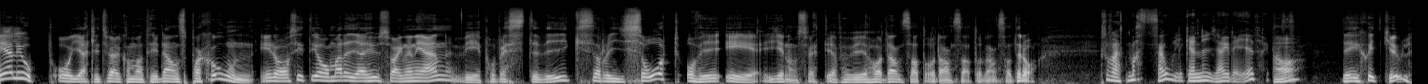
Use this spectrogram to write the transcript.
Hej allihop och hjärtligt välkomna till Danspassion. Idag sitter jag och Maria i husvagnen igen. Vi är på Västerviks Resort och vi är genomsvettiga för vi har dansat och dansat och dansat idag. Provat massa olika nya grejer faktiskt. Ja, det är skitkul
